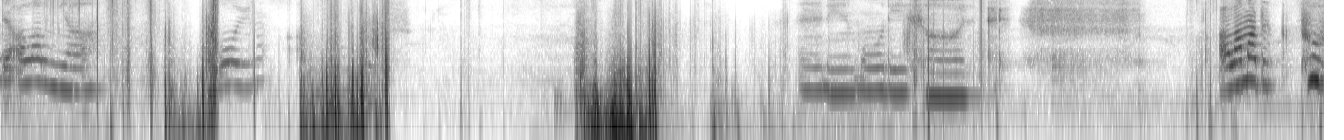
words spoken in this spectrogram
Hadi alalım ya. Bu oyunu. Alamadık. Puh.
